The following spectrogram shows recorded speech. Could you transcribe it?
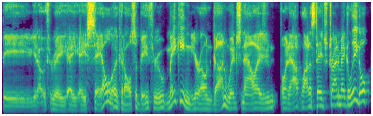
be you know through a, a, a sale, it could also be through making your own gun, which now, as you point out, a lot of states are trying to make illegal.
